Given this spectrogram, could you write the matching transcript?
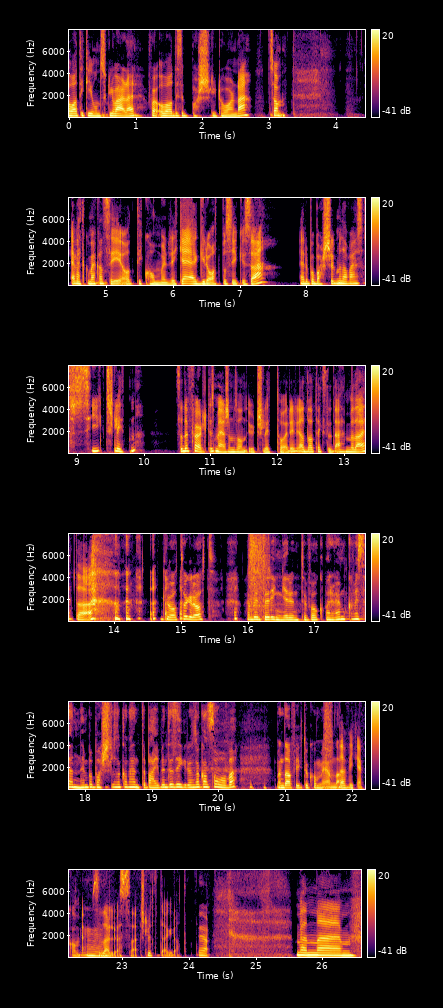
Og at ikke Jon skulle være der. For, og disse barseltårene som Jeg vet ikke om jeg kan si at de kommer eller ikke. Jeg gråt på sykehuset, eller på barsel, men da var jeg så sykt sliten. Så det føltes mer som sånn utslitt tårer. Ja, da tekstet jeg med deg. Gråt og gråt. Jeg begynte å ringe rundt til folk. bare, Hvem kan vi sende inn på barsel som kan hente babyen til Sigrun, som kan sove? Men da fikk du komme hjem, da. Da fikk jeg komme hjem, så da løste jeg. sluttet jeg å gråte. Ja. Men uh...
